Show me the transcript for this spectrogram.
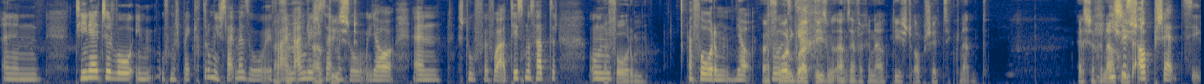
einen Teenager, der im, auf dem Spektrum ist, sagt man so. Auf Einfach einem Englischen sagt man so, ja, eine Stufe von Autismus hat er und Eine Form. eine Form, ja. Eine Form von Autismus. Er hat es einfach eine Autist-Abschätzung genannt. Es ist einfach ein Ist es. Abschätzung?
